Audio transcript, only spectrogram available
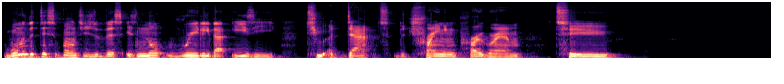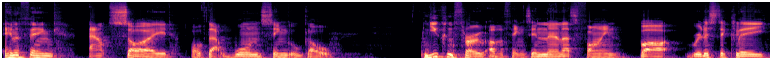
One of the disadvantages of this is not really that easy to adapt the training program to anything outside of that one single goal. you can throw other things in there, that's fine. But realistically,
